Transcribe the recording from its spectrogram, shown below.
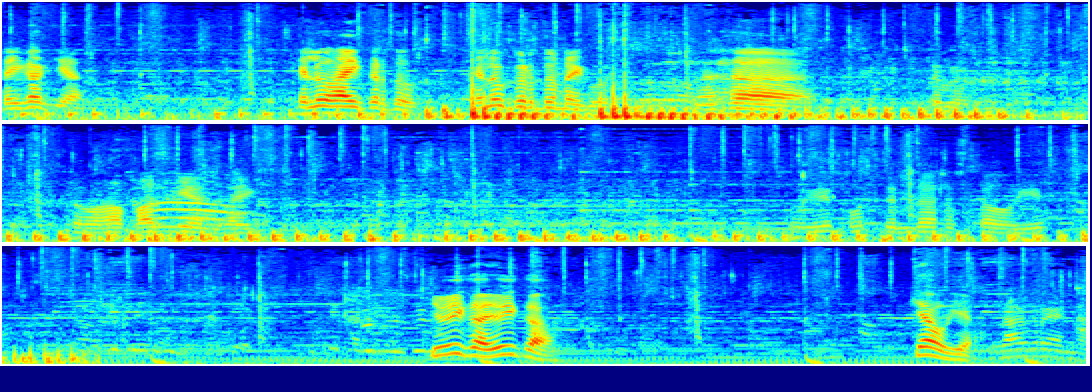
लेगा क्या? हेलो हाई कर दो। हेलो कर दो नहीं को हाँ। तो वहाँ फंस गया भाई। हो गया यही का यही का क्या हो गया? लग रहा है ना।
